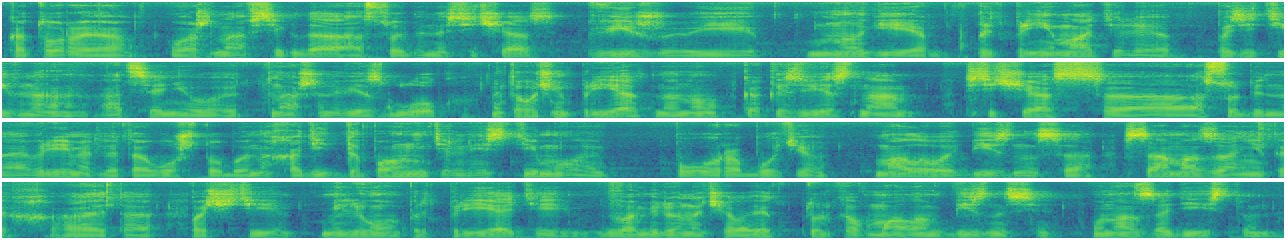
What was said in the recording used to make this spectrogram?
которая важна всегда, особенно сейчас. Вижу и многие предприниматели позитивно оценивают наш инвестблок. Это очень приятно, но, как известно, сейчас э, особенное время для того, чтобы находить дополнительные стимулы по работе малого бизнеса, самозанятых, а это почти миллион предприятий, 2 миллиона человек только в малом бизнесе у нас задействованы.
